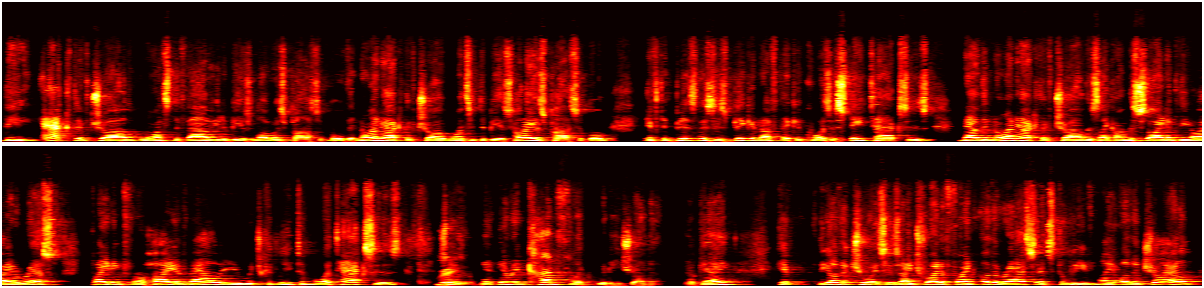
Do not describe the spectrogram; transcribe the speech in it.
the active child wants the value to be as low as possible. The non active child wants it to be as high as possible. If the business is big enough that could cause estate taxes, now the non active child is like on the side of the IRS fighting for a higher value, which could lead to more taxes. Right. So they're in conflict with each other. Okay. If the other choice is I try to find other assets to leave my other child,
